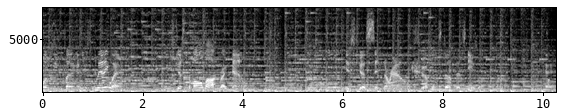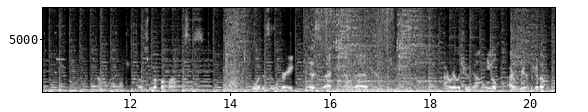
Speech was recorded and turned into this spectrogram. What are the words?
wasn't even planning on using him anyway. He's just the ball bot right now. He's just sitting around shoving stuff at Sneasel. And oh my gosh, two more Pokemon. This is Ooh, this isn't great. This is actually not bad. I really should have gotten healed. I really should have.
